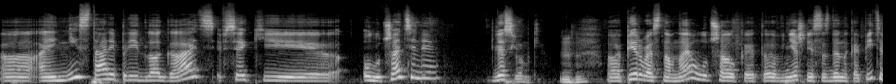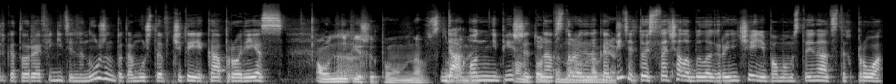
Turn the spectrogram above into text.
э, они стали предлагать всякие улучшатели для съемки. Угу. Первая основная улучшалка – это внешний SSD-накопитель, который офигительно нужен, потому что в 4К ProRes… А он не пишет, по-моему, на встроенный. Да, он не пишет он на встроенный на, накопитель. На То есть сначала было ограничение, по-моему, с 13-х Pro,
